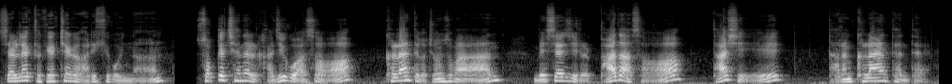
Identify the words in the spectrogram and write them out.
셀렉트 객체가 가리키고 있는 소켓 채널을 가지고 와서 클라이언트가 전송한 메시지를 받아서 다시 다른 클라이언트한테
